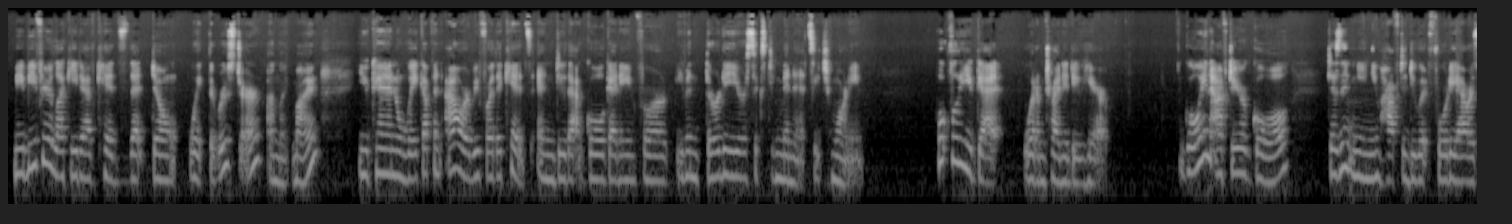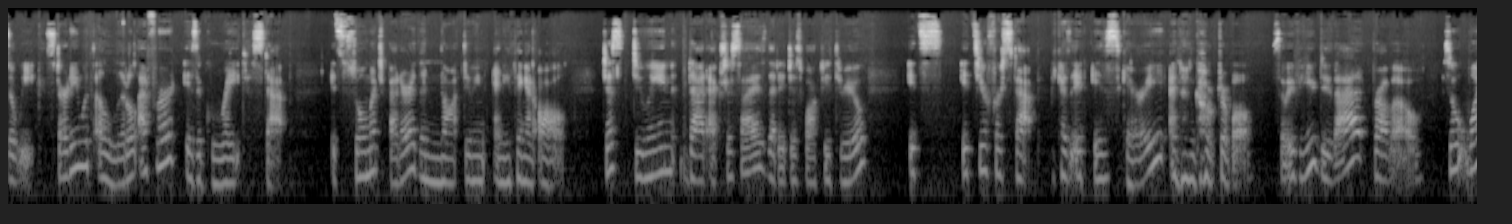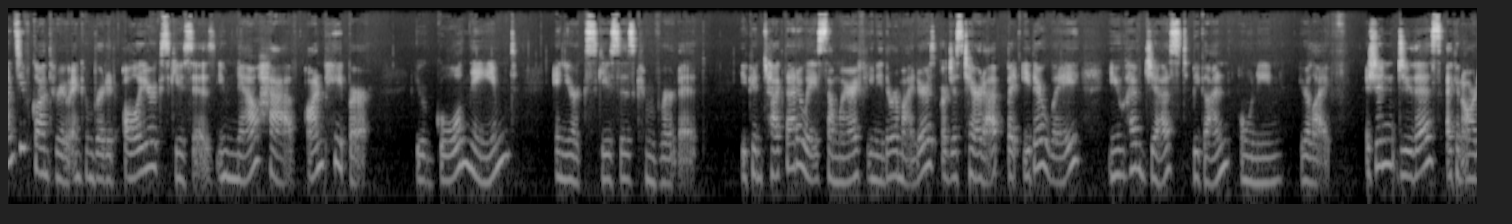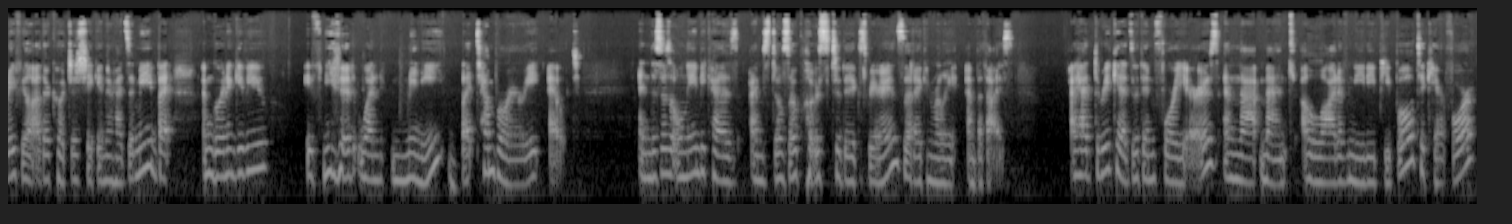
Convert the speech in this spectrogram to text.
Maybe if you're lucky to have kids that don't wake the rooster, unlike mine, you can wake up an hour before the kids and do that goal getting for even 30 or 60 minutes each morning. Hopefully, you get what I'm trying to do here. Going after your goal doesn't mean you have to do it 40 hours a week. Starting with a little effort is a great step. It's so much better than not doing anything at all. Just doing that exercise that it just walked you through, it's it's your first step because it is scary and uncomfortable. So if you do that, bravo. So once you've gone through and converted all your excuses, you now have on paper your goal named and your excuses converted. You can tuck that away somewhere if you need the reminders or just tear it up, but either way, you have just begun owning your life. I shouldn't do this. I can already feel other coaches shaking their heads at me, but I'm going to give you, if needed, one mini but temporary out. And this is only because I'm still so close to the experience that I can really empathize. I had three kids within four years, and that meant a lot of needy people to care for.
